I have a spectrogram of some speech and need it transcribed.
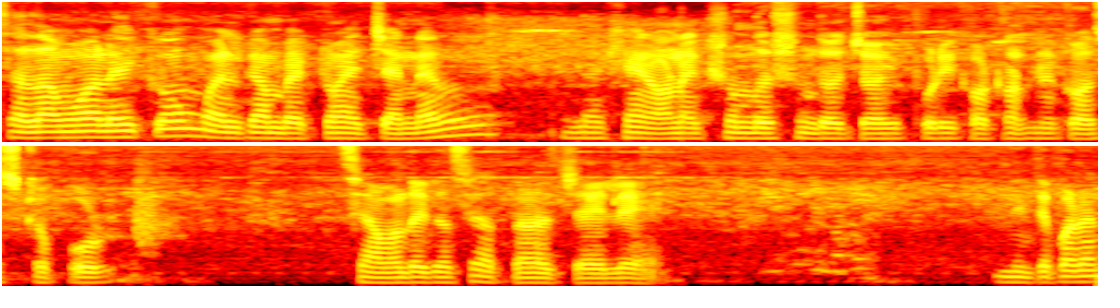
সালামু আলাইকুম welcome back to my channel. দেখেন অনেক সুন্দর সুন্দর জয়পুরি কটনের গজ কাপড় আছে আমাদের কাছে। আপনারা চাইলে নিতে পারেন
